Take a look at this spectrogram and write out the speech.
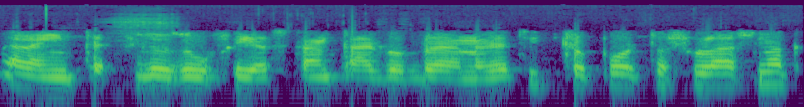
eleinte filozófia, aztán tágabb elméleti csoportosulásnak,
